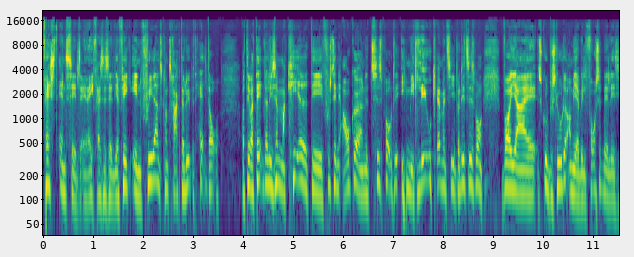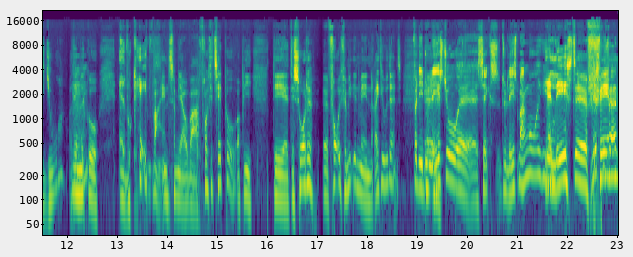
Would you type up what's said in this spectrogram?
fast ansættelse, eller ikke fast ansættelse, jeg fik en freelance-kontrakt, der løb et halvt år, og det var den, der ligesom markerede det fuldstændig afgørende tidspunkt i mit liv, kan man sige, på det tidspunkt, hvor jeg skulle beslutte, om jeg ville fortsætte med at læse jura, og dermed mm-hmm. gå advokatvejen, som jeg jo var frygtelig tæt på, at blive det, det sorte øh, får i familien med en rigtig uddannelse. Fordi du øh, læste jo øh, seks, du læste mange år, ikke? Jeg læste øh, fem,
